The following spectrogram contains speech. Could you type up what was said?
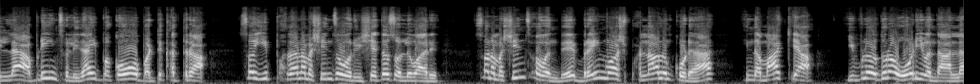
இல்லை அப்படின்னு சொல்லி தான் இப்போ கோவப்பட்டு கத்துறா. ஸோ இப்போ தான் நம்ம ஷின்சோ ஒரு விஷயத்த சொல்லுவார். ஸோ நம்ம ஷின்சோ வந்து பிரெயின் வாஷ் பண்ணாலும் கூட இந்த மாக்கியா இவ்வளோ தூரம் ஓடி வந்தான்ல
